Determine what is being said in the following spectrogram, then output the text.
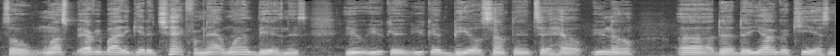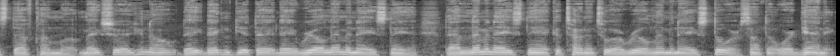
So once everybody get a check from that one business, you you can you can build something to help, you know, uh, the the younger kids and stuff come up. Make sure you know they, they can get that they real lemonade stand. That lemonade stand could turn into a real lemonade store, something organic.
